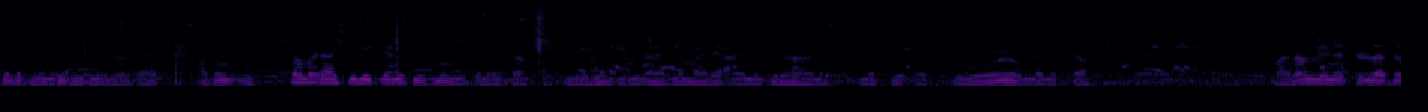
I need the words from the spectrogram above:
ചുണ്ട് തിരിഞ്ഞത് അതും ഉത്തമ രാശിയിലേക്കാണ് തിരിഞ്ഞു നിൽക്കുന്നത് കേട്ടോ ഇവിടെയും ഗുരുകാരണന്മാരെ അനുഗ്രഹമാണ് നമുക്ക് എപ്പോഴും ഉള്ളത് കേട്ടോ പണം വീണിട്ടുള്ളത്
